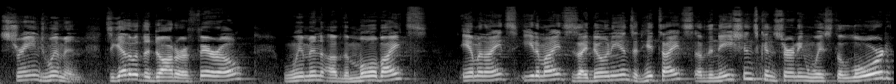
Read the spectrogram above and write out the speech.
Strange women. Together with the daughter of Pharaoh, women of the Moabites, Ammonites, Edomites, Zidonians, and Hittites, of the nations concerning which the Lord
